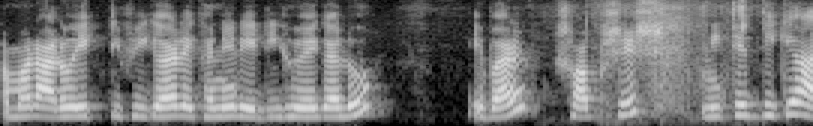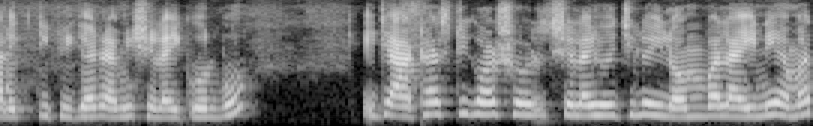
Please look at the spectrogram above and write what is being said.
আমার আরও একটি ফিগার এখানে রেডি হয়ে গেল। এবার সবশেষ নিচের দিকে আরেকটি ফিগার আমি সেলাই করব। এই যে আঠাশটি ঘর সেলাই হয়েছিল, এই লম্বা লাইনে আমার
